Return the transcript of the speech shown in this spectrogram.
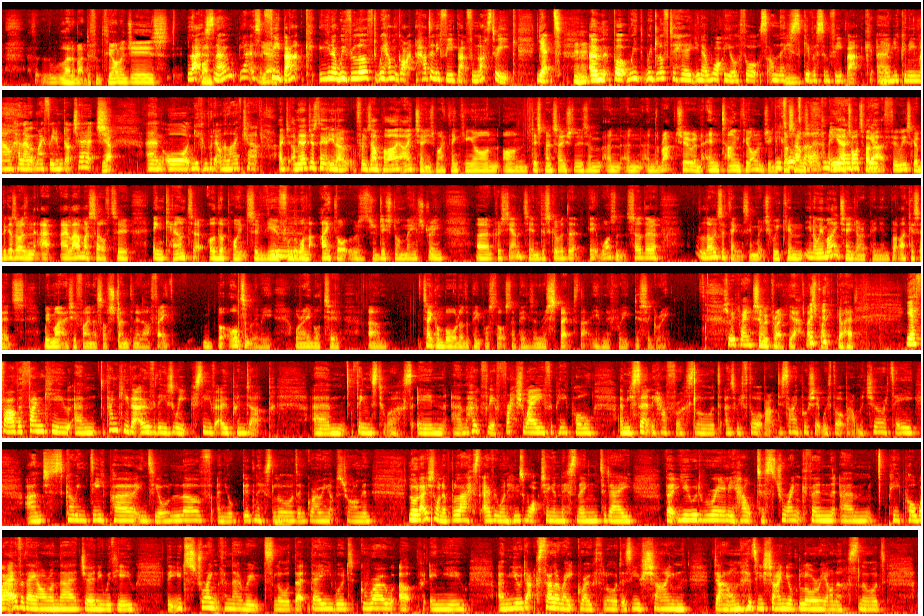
learn about different theologies. Let us know. Let us Yeah. feedback. You know, we've loved. We haven't got had any feedback from last week yet, Mm-hmm. um, but we'd we'd love to hear. You know, what are your thoughts on this? Give us some feedback. Uh, Mm. Yeah. You can email hello at myfreedom.church. Yeah. Um, or you can put it on the live chat. I, I mean, I just think you know, for example, I, I changed my thinking on on dispensationalism and, and, and the rapture and end time theology because I was that, yeah, I talked about Yeah. that a few weeks ago because I was I, I allowed myself to encounter other points of view from Mm. the one that I thought was traditional mainstream uh, Christianity and discovered that it wasn't. So there are loads of things in which we can you know we might change our opinion, but like I said, we might actually find ourselves strengthening our faith. But ultimately, we were able to um, take on board other people's thoughts and opinions and respect that, even if we disagree. Should we pray? Should we pray? Yeah, let's pray. Go ahead. Yeah, Father, thank you. Um, thank you that over these weeks you've opened up um, things to us in um, hopefully a fresh way for people. Um, you certainly have for us, Lord, as we've thought about discipleship, we've thought about maturity and just going deeper into your love and your goodness, Lord, and growing up strong. And Lord, I just want to bless everyone who's watching and listening today that you would really help to strengthen um, people wherever they are on their journey with you, that you'd strengthen their roots, Lord, that they would grow up in you. Um, you would accelerate growth, Lord, as you shine down, as you shine your glory on us, Lord.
